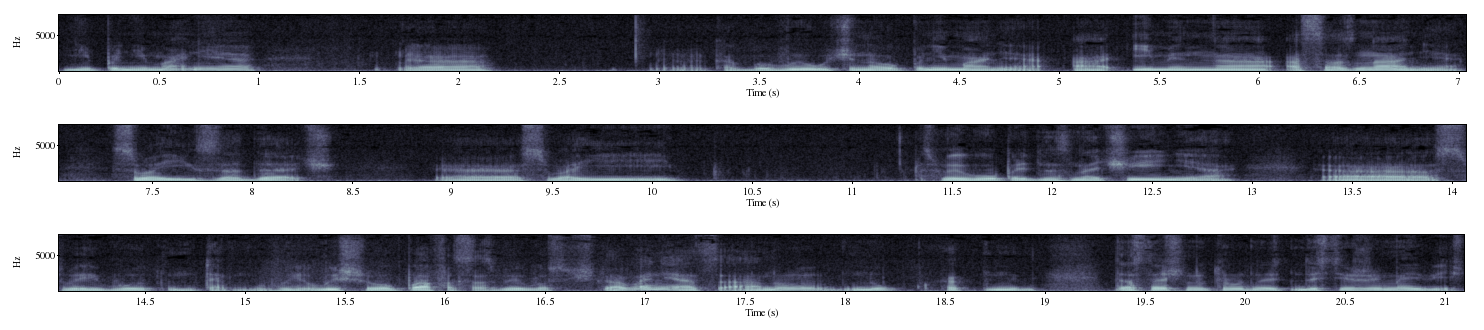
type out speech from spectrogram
непонимания как бы выученного понимания, а именно осознание своих задач, э, своей, своего предназначения, э, своего ну, там, высшего пафоса своего существования, оно ну, как, достаточно трудно достижимая вещь.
